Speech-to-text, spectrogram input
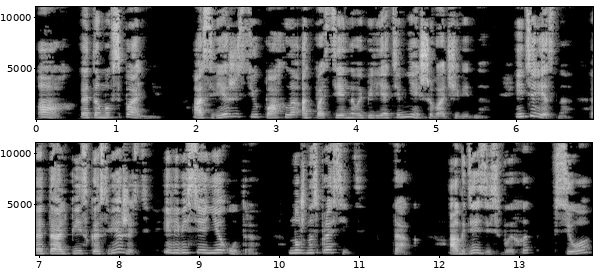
Ах, это мы в спальне. А свежестью пахло от постельного белья темнейшего, очевидно. Интересно, это альпийская свежесть или весеннее утро? Нужно спросить. Так, а где здесь выход? Все,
